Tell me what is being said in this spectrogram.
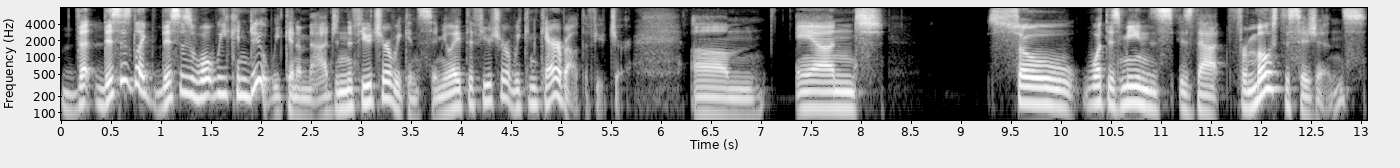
that this is like this is what we can do. We can imagine the future we can simulate the future we can care about the future. Um, and so what this means is that for most decisions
